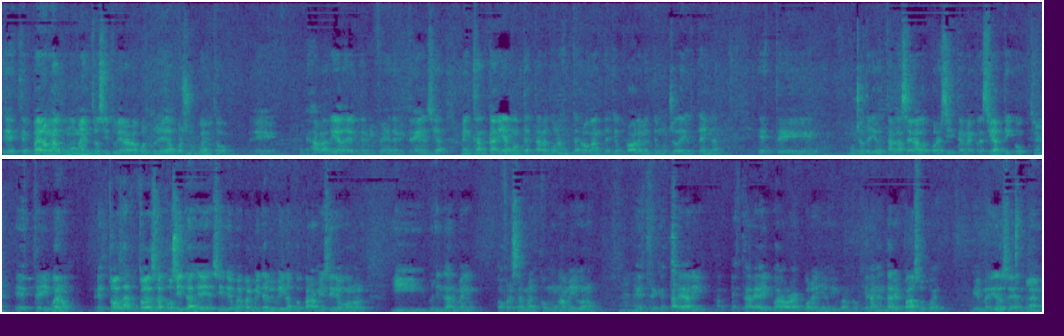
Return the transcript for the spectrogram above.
Este, pero en algún momento, si tuviera la oportunidad, por supuesto, eh, les hablaría de, de mi fe, de mis creencias. Me encantaría contestar algunas interrogantes que probablemente muchos de ellos tengan. Este, muchos de ellos están lacerados por el sistema eclesiástico. Sí. Este, y bueno, todas, esas- todas esas cositas, eh, si Dios me permite vivirlas, pues para mí sería un honor y brindarme, ofrecerme como un amigo, ¿no? Este, que estaré ahí, estaré ahí para orar por ellos y cuando quieran dar el paso, pues bienvenidos sean. Claro.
